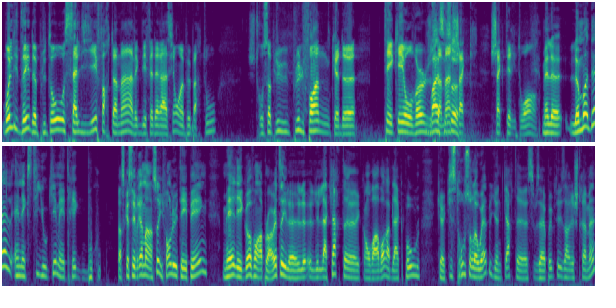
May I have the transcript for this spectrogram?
moi l'idée de plutôt s'allier fortement avec des fédérations un peu partout, je trouve ça plus plus le fun que de take over justement chaque chaque territoire. Mais le, le modèle NXT UK m'intrigue beaucoup. Parce que c'est vraiment ça, ils font le taping, mais les gars vont en sais, le- le- la carte euh, qu'on va avoir à Blackpool, que- qui se trouve sur le web, il y a une carte, euh, si vous avez pas écouté les enregistrements,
